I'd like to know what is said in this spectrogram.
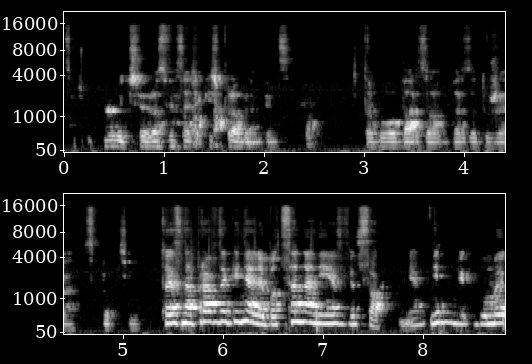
coś ustawić czy rozwiązać jakiś problem, więc to było bardzo, bardzo duże wsparcie. To jest naprawdę genialne, bo cena nie jest wysoka. Nie, nie wiem, bo my,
